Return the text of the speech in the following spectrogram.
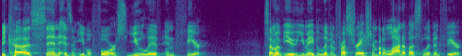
Because sin is an evil force, you live in fear. Some of you, you maybe live in frustration, but a lot of us live in fear.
